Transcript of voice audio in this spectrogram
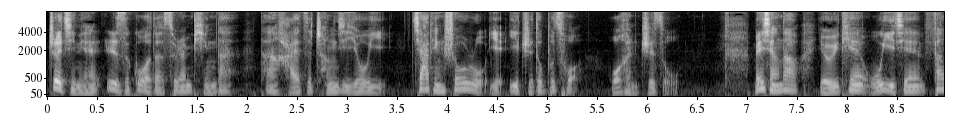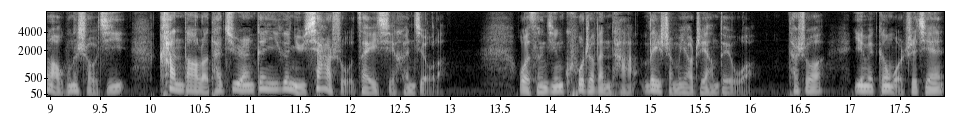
这几年日子过得虽然平淡，但孩子成绩优异，家庭收入也一直都不错，我很知足。没想到有一天无意间翻老公的手机，看到了他居然跟一个女下属在一起很久了。我曾经哭着问他为什么要这样对我，他说因为跟我之间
